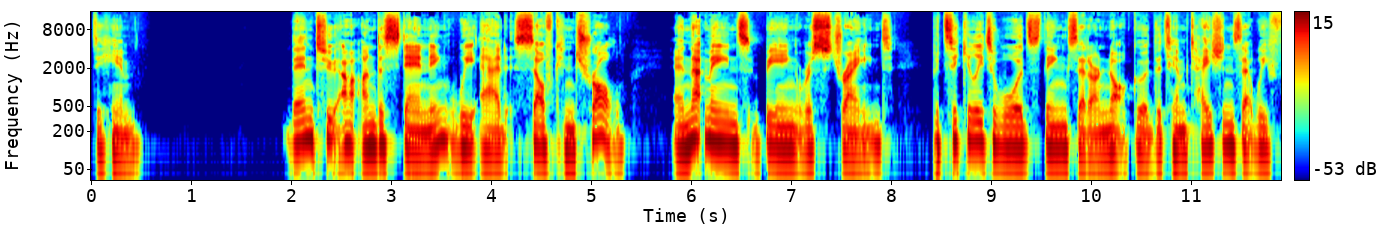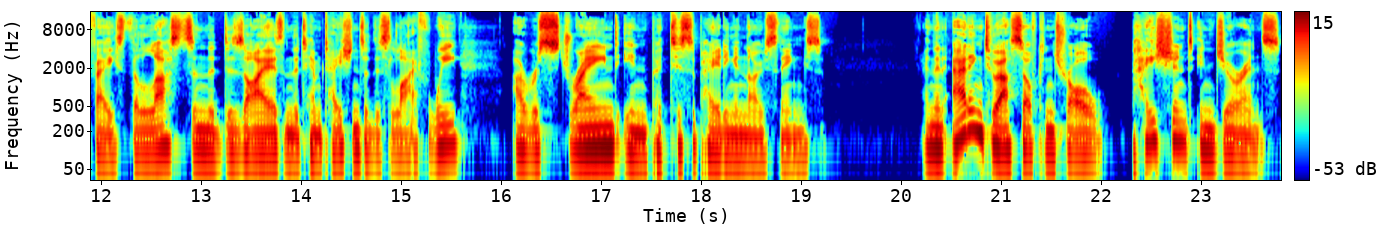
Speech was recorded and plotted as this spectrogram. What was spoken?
to him. Then to our understanding, we add self control. And that means being restrained, particularly towards things that are not good, the temptations that we face, the lusts and the desires and the temptations of this life. We are restrained in participating in those things. And then adding to our self control, patient endurance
